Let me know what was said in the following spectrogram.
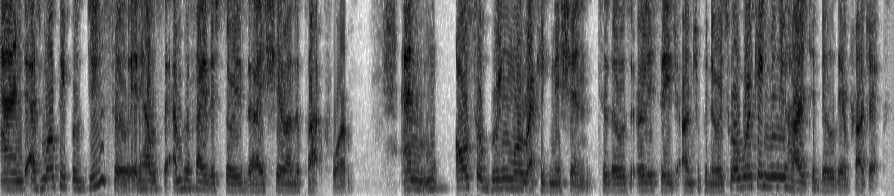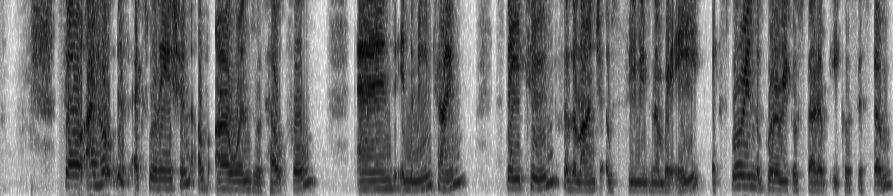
And as more people do so, it helps to amplify the stories that I share on the platform and also bring more recognition to those early stage entrepreneurs who are working really hard to build their projects. So I hope this explanation of R1s was helpful. And in the meantime, Stay tuned for the launch of series number eight, Exploring the Puerto Rico Startup Ecosystem.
